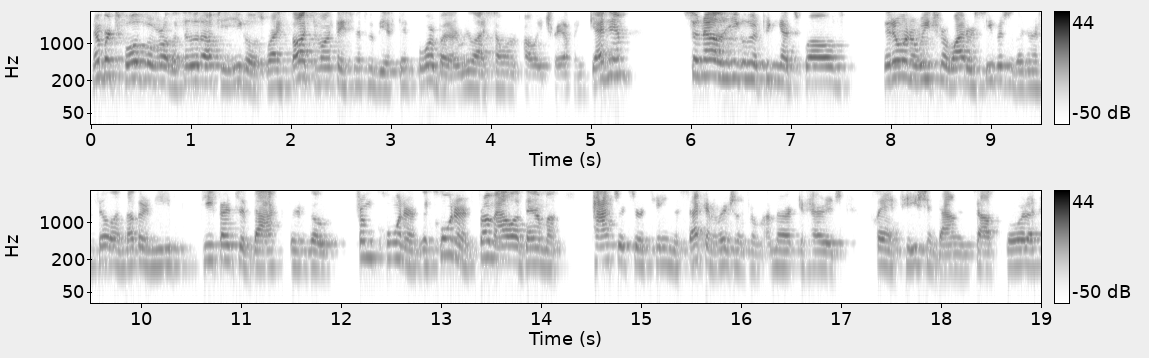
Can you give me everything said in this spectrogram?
Number 12 overall, the Philadelphia Eagles, where I thought DeVonta Smith would be a fit for, but I realized someone would probably trade up and get him. So now the Eagles are picking at 12. They don't want to reach for wide receivers, so they're going to fill another need. Defensive back, they're going to go from corner, the corner from Alabama, Patrick Surtain, the second originally from American Heritage Plantation down in South Florida.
